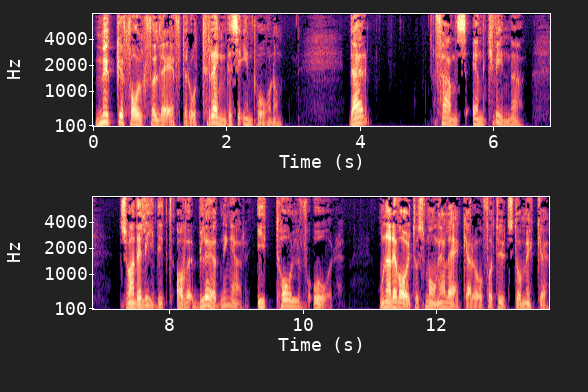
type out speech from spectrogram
Mycket folk följde efter och trängde sig in på honom. Där fanns en kvinna som hade lidit av blödningar i tolv år. Hon hade varit hos många läkare och fått utstå mycket.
